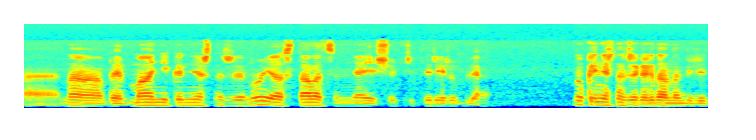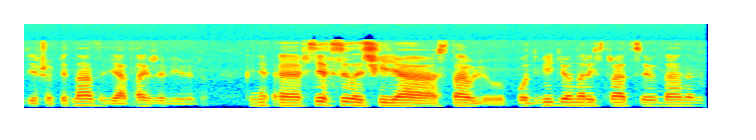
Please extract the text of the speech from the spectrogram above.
э, на WebMoney, конечно же. Ну и осталось у меня еще 4 рубля. Ну, конечно же, когда набежит еще 15, я также выведу. Э, все ссылочки я оставлю под видео на регистрацию данным,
